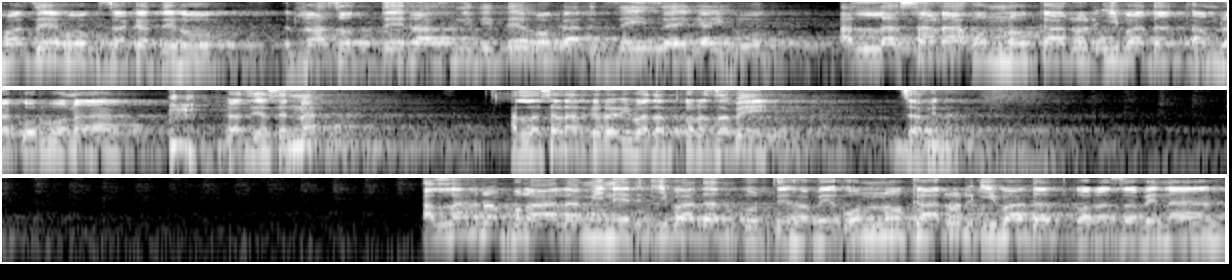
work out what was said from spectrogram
হজে হোক জাকাতে হোক। রাজত্বে, রাজনীতিতে হোক আর যেই জায়গায় হোক, আল্লাহ ছাড়া অন্য কারোর ইবাদত আমরা করব না। রাজি আছেন না? আল্লাহ ছাড়া আর কারোর ইবাদত করা যাবে? যাবে না। আল্লাহ রব্বুল আলমিনের ইবাদত করতে হবে, অন্য কারোর ইবাদত করা যাবে না।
